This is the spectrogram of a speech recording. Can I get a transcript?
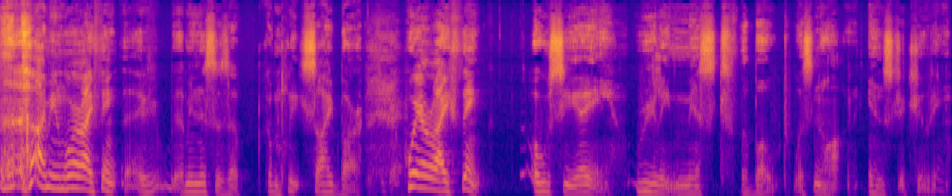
I mean, where I think, I mean, this is a complete sidebar, where I think OCA really missed the boat was not instituting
